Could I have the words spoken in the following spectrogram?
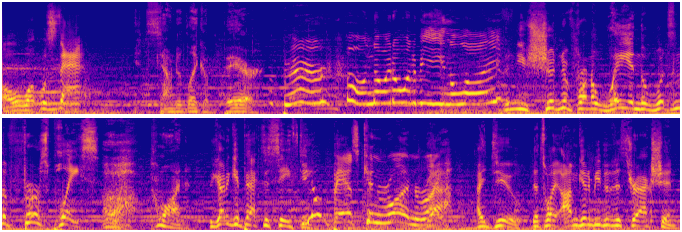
Oh, what was that? It sounded like a bear. A bear? Oh no, I don't want to be eaten alive. Then you shouldn't have run away in the woods in the first place. Oh, come on. We gotta get back to safety. You know bears can run, right? Yeah, I do. That's why I'm gonna be the distraction.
